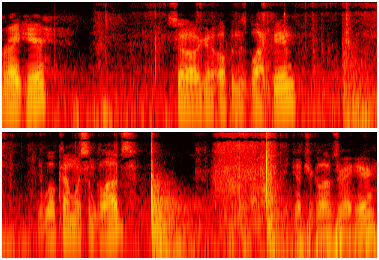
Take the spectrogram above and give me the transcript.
right here. So you're gonna open this black bin. It will come with some gloves. Your gloves right here.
